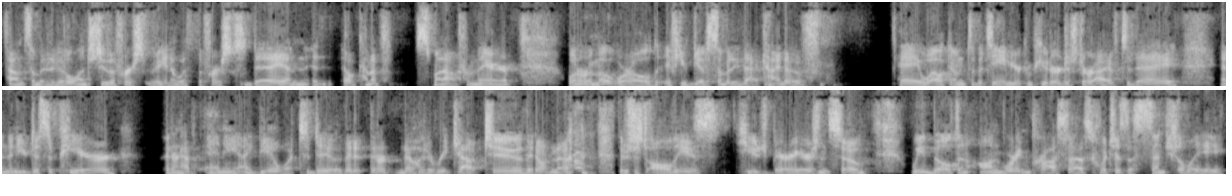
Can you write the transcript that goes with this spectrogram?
found somebody to go to lunch to the first you know with the first day, and it, it all kind of spun out from there. Well, in a remote world, if you give somebody that kind of hey, welcome to the team. Your computer just arrived today. And then you disappear. They don't have any idea what to do. They, they don't know who to reach out to. They don't know. There's just all these huge barriers. And so we built an onboarding process, which is essentially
